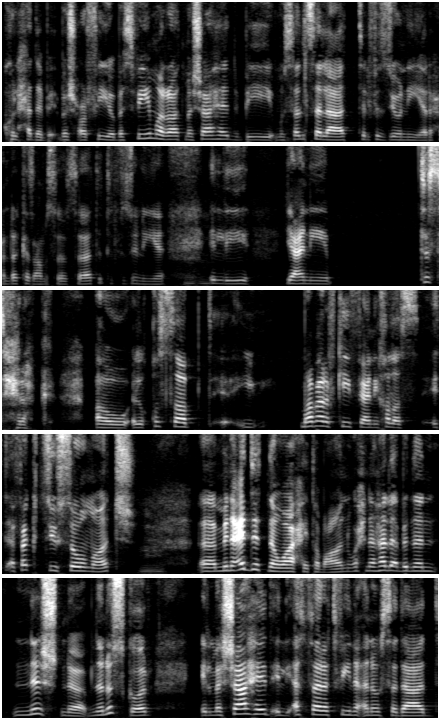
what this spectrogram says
كل حدا بيشعر فيه. بس في مرات مشاهد بمسلسلات تلفزيونية رح نركز على المسلسلات التلفزيونية اللي يعني تسحرك أو القصة بت... ما بعرف كيف يعني خلص it affects you so much. آه، من عدة نواحي طبعا. وإحنا هلأ بدنا نش... بدنا نذكر المشاهد اللي أثرت فينا أنا وسداد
